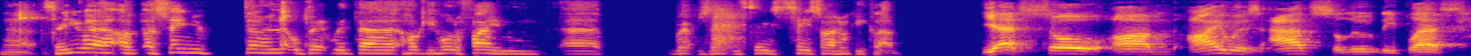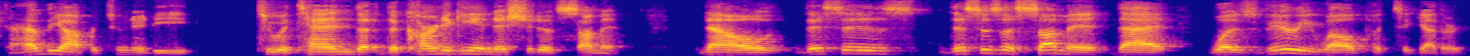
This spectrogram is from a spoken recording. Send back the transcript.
Yeah. So you, uh, I've, seen you've done a little bit with uh, Hockey Hall of Fame, uh, representing Sea- Seaside Hockey Club. Yes. So um, I was absolutely blessed to have the opportunity to attend the, the Carnegie Initiative Summit. Now, this is this is a summit that was very well put together.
